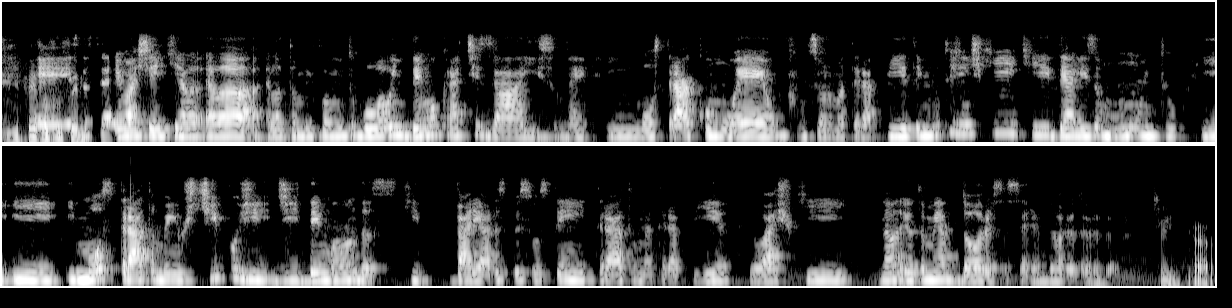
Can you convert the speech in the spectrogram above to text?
e fez é, essa série. Essa série eu achei que ela, ela, ela também foi muito boa em democratizar isso, né? Em mostrar como é, como funciona uma terapia. Tem muita gente que, que idealiza muito e, e, e mostrar também os tipos de, de demandas que variadas pessoas têm e tratam na terapia. Eu acho que. Não, eu também adoro essa série, adoro, adoro, adoro. Sim, cara.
